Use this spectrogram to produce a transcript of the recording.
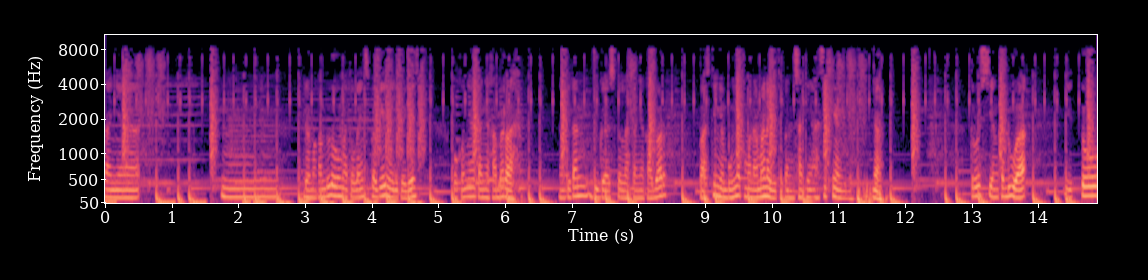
tanya hmm, udah makan belum atau lain sebagainya gitu ya guys. Pokoknya tanya kabar lah. Nanti kan juga setelah tanya kabar pasti nyambungnya ke mana-mana gitu kan saking asiknya gitu. Nah terus yang kedua itu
